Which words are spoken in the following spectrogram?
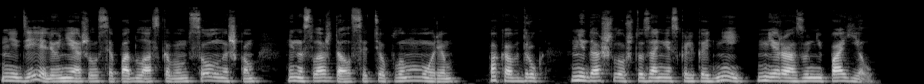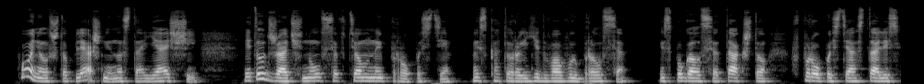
Неделю нежился под ласковым солнышком и наслаждался теплым морем, пока вдруг не дошло, что за несколько дней ни разу не поел. Понял, что пляж не настоящий, и тут же очнулся в темной пропасти, из которой едва выбрался. Испугался так, что в пропасти остались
